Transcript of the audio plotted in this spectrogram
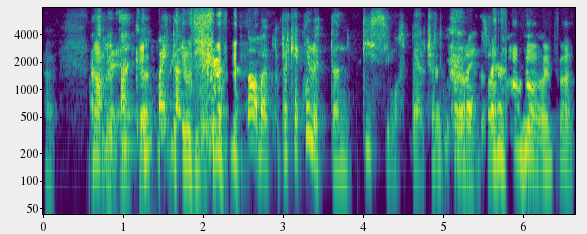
Ma No, sì, eh, ma- ma lo tantissimo- no, ma perché quello è tantissimo sperma. Cioè, Lorenzo, non hai No, idea, no, infatti.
